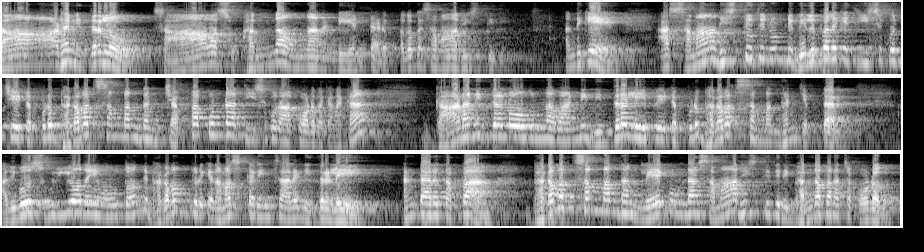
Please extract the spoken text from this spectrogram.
గాఢ నిద్రలో చాలా సుఖంగా ఉన్నానండి అంటాడు. అదొక సమాధి స్థితి. అందుకే ఆ సమాధి స్థితి నుండి వెలుపలికి తీసుకొచ్చేటప్పుడు భగవత్ సంబంధం చెప్పకుండా తీసుకురాకూడదు కనుక గాఢ నిద్రలో ఉన్నవాణ్ణి నిద్ర లేపేటప్పుడు భగవత్ సంబంధం చెప్తారు. అదిగో సూర్యోదయం అవుతోంది భగవంతుడికి నమస్కరించాలి నిద్రలే అంటారు తప్ప భగవత్ సంబంధం లేకుండా సమాధి స్థితిని భంగపరచకూడదు.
